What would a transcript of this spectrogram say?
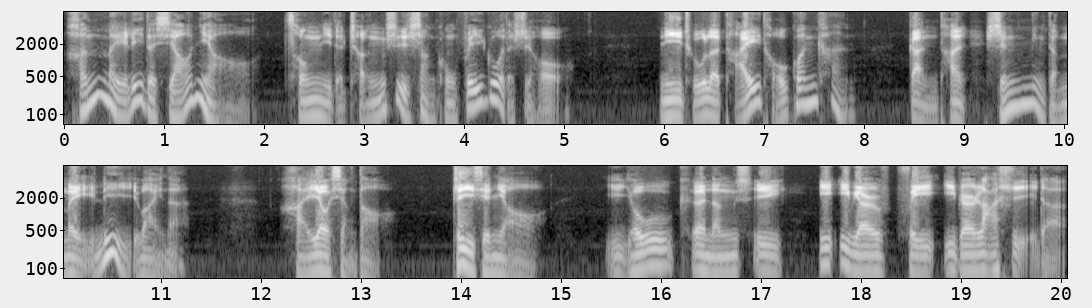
很美丽的小鸟从你的城市上空飞过的时候，你除了抬头观看、感叹生命的美丽以外呢，还要想到这些鸟。有可能是一一边飞一边拉屎的。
